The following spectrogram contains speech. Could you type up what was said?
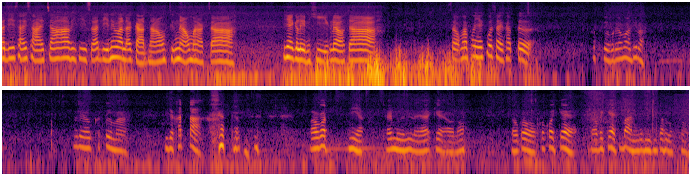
วัสดีสายสายๆจ้าพี่พีสวัสดีในวันอากาศหนาวถึงหนาวมากจ้าพี่ใหญ่ก็เล่นขี่อีกแล้วจ้าเสาร์มาพ่อใหญ่พูดใส่คัตเตอร์คัตเตอร์ก็ได้เอามาที่ล่ะไม่ได้เอาคัตเตอร์มามีแต่คัตตาเราก็เนี่ยใช้มือนี่แหละแก้เอาเนาะเราก็ค่อยๆแก้ เราไปแก้ที่บ้านมันจะดีมันจะหลบก่อน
